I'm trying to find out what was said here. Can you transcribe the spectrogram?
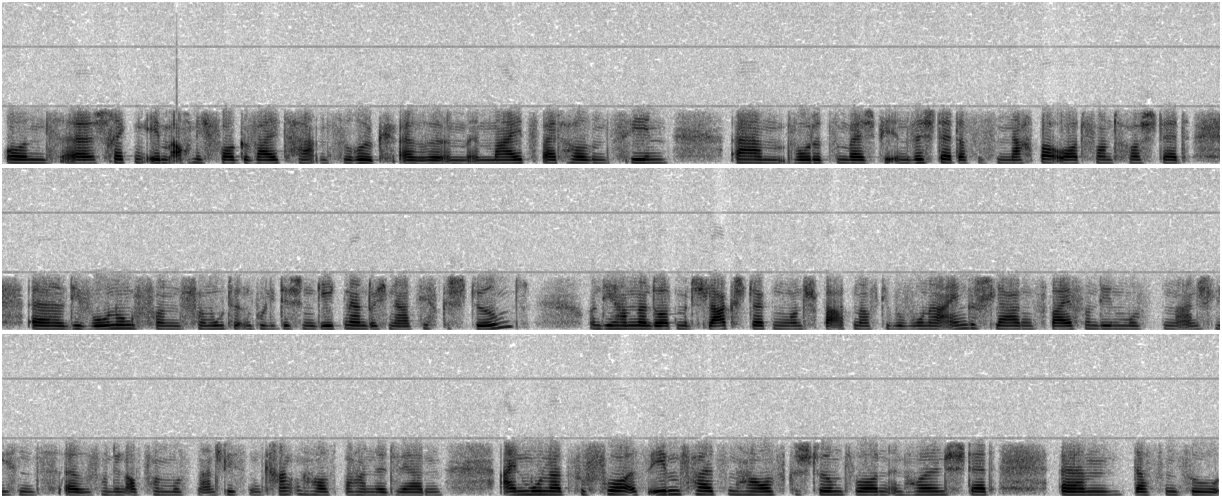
und äh, schrecken eben auch nicht vor Gewalttaten zurück. Also im, im Mai 2010 ähm, wurde zum Beispiel in Wischstedt, das ist ein Nachbarort von Torstedt, äh, die Wohnung von vermuteten politischen Gegnern durch Nazis gestürmt. Und die haben dann dort mit Schlagstöcken und Spaten auf die Bewohner eingeschlagen. Zwei von denen mussten anschließend, also von den Opfern mussten anschließend im Krankenhaus behandelt werden. Ein Monat zuvor ist ebenfalls ein Haus gestürmt worden in Hollenstedt. Ähm, das sind so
